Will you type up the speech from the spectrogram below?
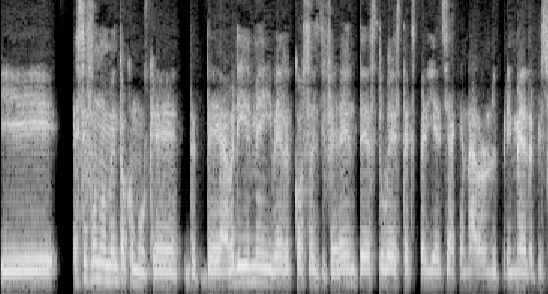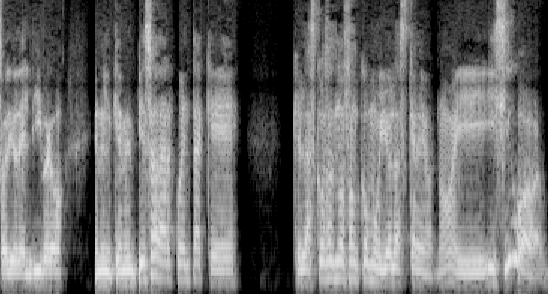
y ese fue un momento como que de, abrirme y ver cosas diferentes. Tuve esta experiencia que narro en el primer episodio del libro, en el que me empiezo a dar cuenta que, que las cosas no son como yo las creo, ¿no? Y, sigo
